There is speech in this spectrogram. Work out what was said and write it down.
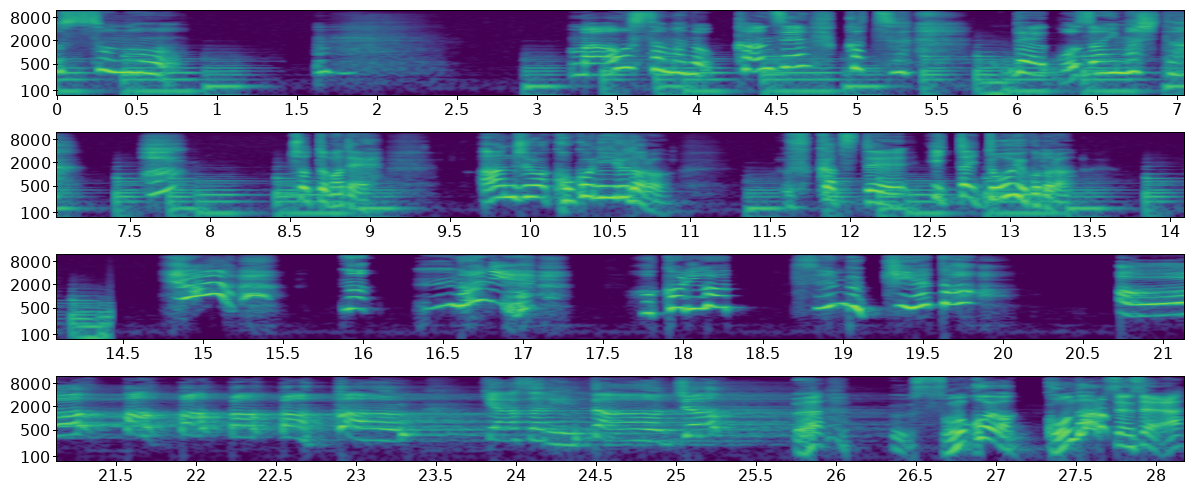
その魔王様の完全復活でございました。ちょっと待て。暗示はここにいるだろ。復活って一体どういうことだ？何？明かりが全部消えた？サリン登場え？その声はゴンダーラ先生？あ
